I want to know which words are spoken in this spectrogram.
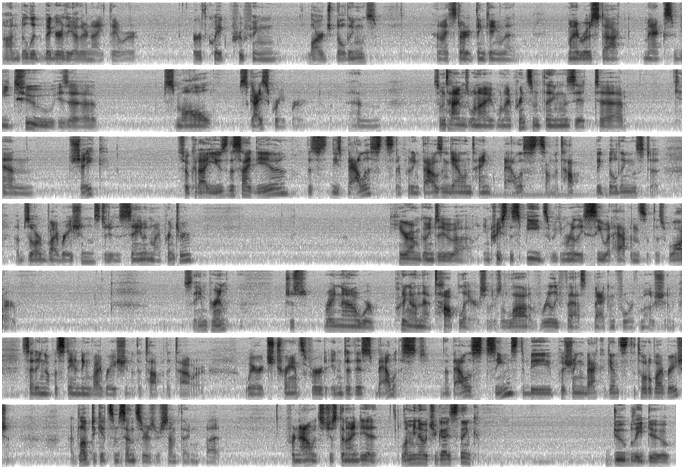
On Build It Bigger the other night, they were earthquake proofing large buildings, and I started thinking that my Rostock Max V2 is a small skyscraper, and sometimes when I when I print some things, it uh, can shake. So could I use this idea? This these ballasts? They're putting thousand gallon tank ballasts on the top big buildings to absorb vibrations. To do the same in my printer. Here I'm going to uh, increase the speed so we can really see what happens with this water. Same print, just right now we're putting on that top layer, so there's a lot of really fast back and forth motion, setting up a standing vibration at the top of the tower, where it's transferred into this ballast. The ballast seems to be pushing back against the total vibration. I'd love to get some sensors or something, but for now it's just an idea. Let me know what you guys think doobly doo.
